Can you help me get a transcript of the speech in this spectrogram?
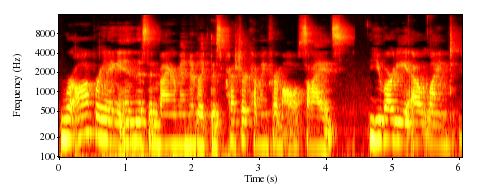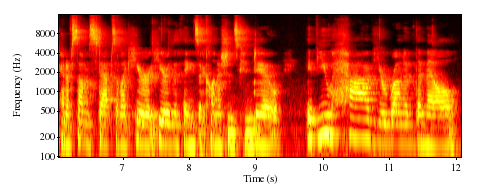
we're operating in this environment of like this pressure coming from all sides, you've already outlined kind of some steps of like here here are the things that clinicians can do if you have your run of the mill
